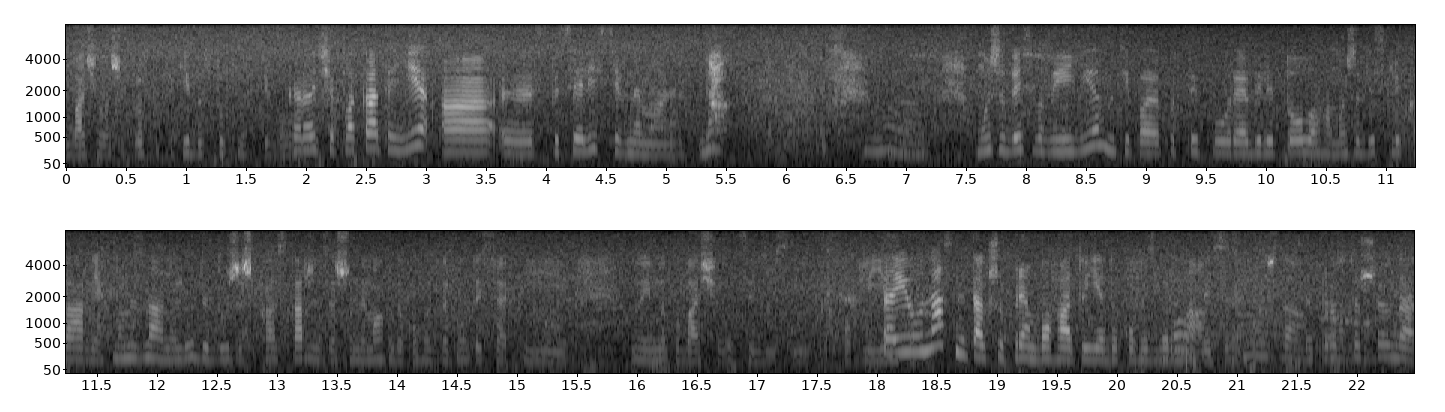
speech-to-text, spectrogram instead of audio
не бачила, що просто в такій доступності було. Коротше, плакати є, а е, спеціалістів немає. Да. Ну, Може, десь вони і є, ну типа по типу реабілітолога, може десь в лікарнях. Ну не знаю, ну люди дуже шка- скаржаться, що нема до кого звернутися, і ну і ми побачили це дійсно по клієнтах. Та і у нас не так, що прям багато є до кого Да, звернутися. ти знаєш, да, Це правда. просто що да.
